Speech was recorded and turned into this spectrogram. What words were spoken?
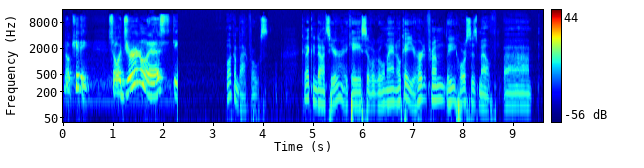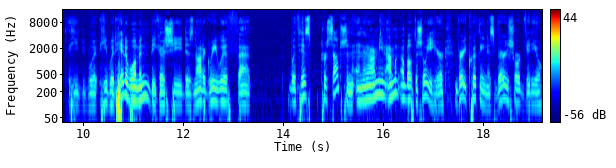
no kidding. So a journalist, the Welcome back, folks. Connecting Dots here, aka Silver Gold Man. Okay, you heard it from the horse's mouth. Uh, he would he would hit a woman because she does not agree with that with his perception. And I mean, I'm about to show you here very quickly in this very short video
